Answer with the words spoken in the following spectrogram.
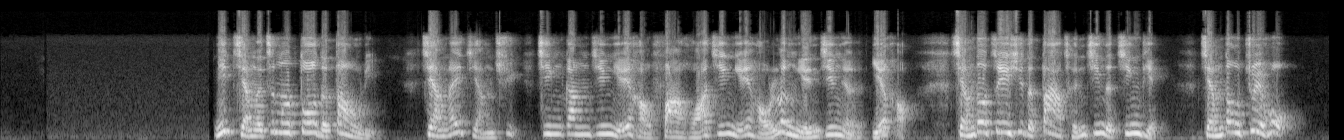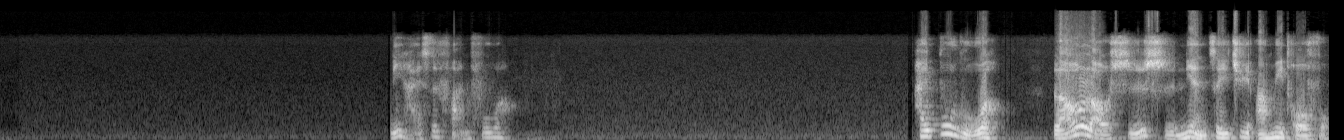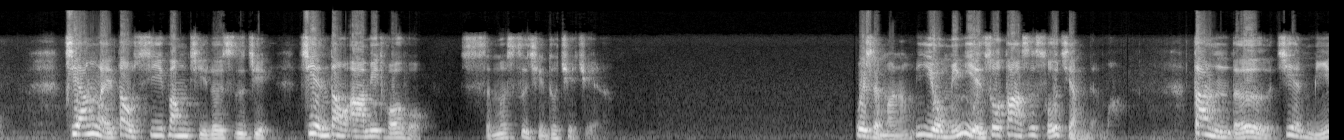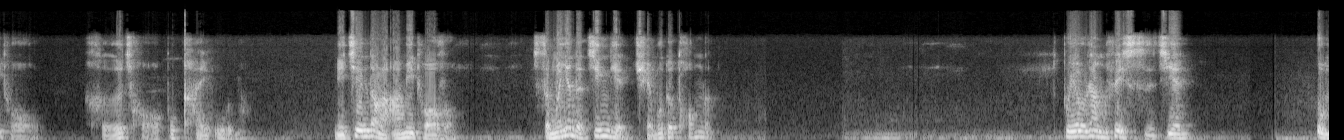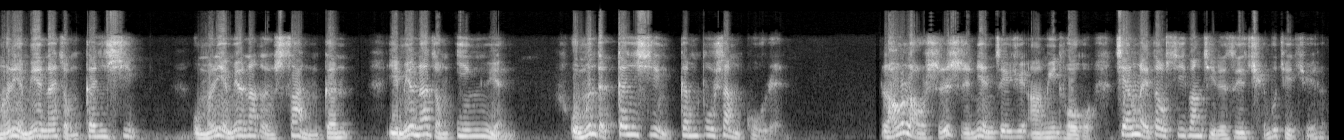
你讲了这么多的道理，讲来讲去，《金刚经》也好，《法华经》也好，《楞严经》也也好，讲到这些的大乘经的经典，讲到最后，你还是凡夫啊，还不如啊，老老实实念这一句阿弥陀佛。将来到西方极乐世界见到阿弥陀佛，什么事情都解决了。为什么呢？有名演说大师所讲的嘛，“但得见弥陀，何愁不开悟呢？”你见到了阿弥陀佛，什么样的经典全部都通了。不要浪费时间，我们也没有那种根性，我们也没有那种善根。也没有那种因缘，我们的根性跟不上古人，老老实实念这句阿弥陀佛，将来到西方极乐世界全部解决了。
